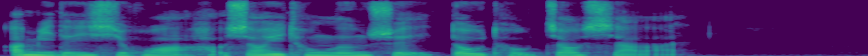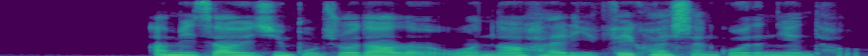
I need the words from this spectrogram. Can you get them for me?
阿米的一席话好像一桶冷水兜头浇下来。阿米早已经捕捉到了我脑海里飞快闪过的念头，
